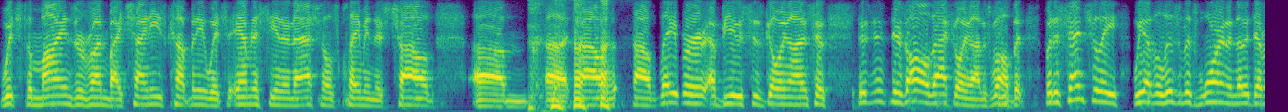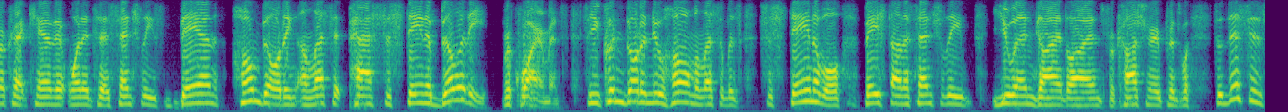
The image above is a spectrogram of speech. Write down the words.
which the mines are run by Chinese company, which Amnesty International is claiming there's child um, uh, child child labor abuse is going on. So there's, there's all of that going on as well. But but essentially, we have Elizabeth Warren, another Democrat candidate, wanted to essentially ban home building unless it passed sustainability requirements. So you couldn't build a new home unless it was sustainable based on essentially UN guidelines, precautionary principles. So this is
